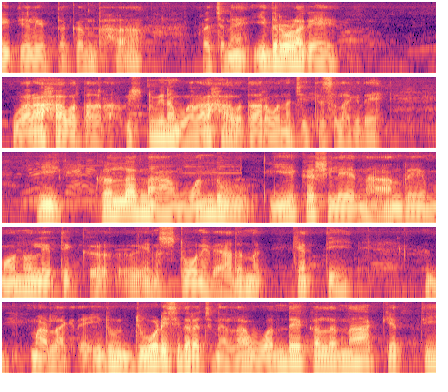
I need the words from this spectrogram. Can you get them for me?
ರೀತಿಯಲ್ಲಿ ಇರ್ತಕ್ಕಂತಹ ರಚನೆ. ಇದರೊಳಗೆ ವರಾಹಾವತಾರ, ವಿಷ್ಣುವಿನ ವರಾಹಾವತಾರವನ್ನು ಚಿತ್ರಿಸಲಾಗಿದೆ. ಈ ಕಲ್ಲನ್ನು ಒಂದು ಏಕಶಿಲೆಯನ್ನು, ಅಂದರೆ ಮೊನೊಲಿಥಿಕ್ ಏನು ಸ್ಟೋನ್ ಇದೆ, ಅದನ್ನು ಕೆತ್ತಿ ಮಾಡಲಾಗಿದೆ. ಇದು ಜೋಡಿಸಿದ ರಚನೆ ಅಲ್ಲ, ಒಂದೇ ಕಲ್ಲನ್ನು ಕೆತ್ತಿ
